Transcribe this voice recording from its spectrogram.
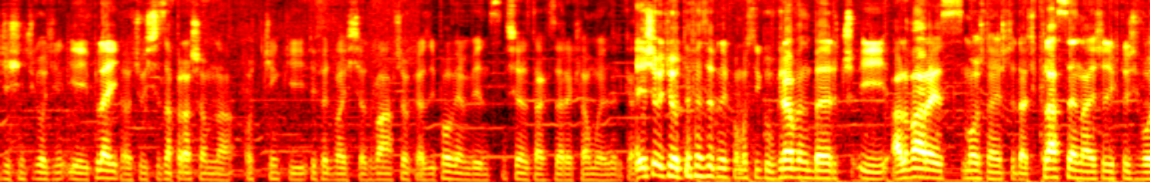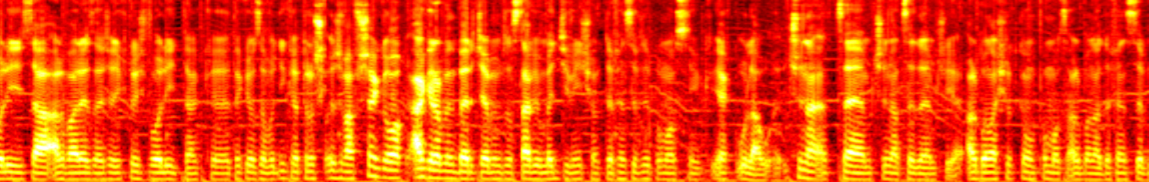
10 godzin EA Play. Ja oczywiście zapraszam na odcinki FIFA 22, przy okazji powiem, więc się tak zareklamuję delikatnie. Jeżeli chodzi o defensywnych pomocników Gravenberch i Alvarez, można jeszcze dać Klasena, jeżeli ktoś woli za Alvareza, jeżeli ktoś woli tak, e, takiego zawodnika troszkę żwawszego, a Gravenberch ja bym zostawił 1,90 m defensywny pomocnik, jak ulał, czy na CM, czy na CDM, czy albo na środkową pomoc, albo na defensywną,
